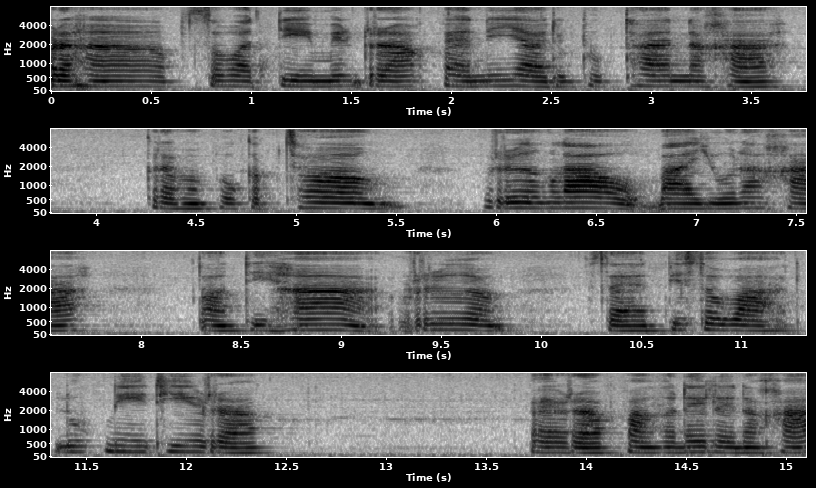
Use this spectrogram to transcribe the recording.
กระหาบสวัสดีมิตรรักแฟนนิยายทุกๆทท่านนะคะ กลับมาพบกับช่อง เรื่องเล่าบายุนะคะ ตอนที่ 5 เรื่อง แสนพิศวาสลูกหนี้ที่รัก ไปรับฟังกันได้เลยนะคะ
